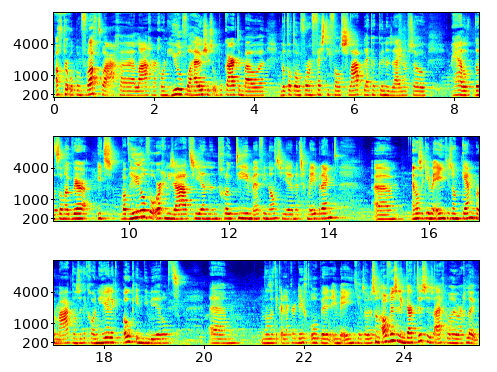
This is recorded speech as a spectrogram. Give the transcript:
achter op een vrachtwagen lager gewoon heel veel huisjes op elkaar te bouwen. En dat dat dan voor een festival slaapplekken kunnen zijn of zo. Maar ja, dat, dat is dan ook weer iets wat heel veel organisatie en een groot team en financiën met zich meebrengt. Ehm, en als ik in mijn eentje zo'n camper maak, dan zit ik gewoon heerlijk ook in die wereld. En dan zit ik er lekker dicht op en in mijn eentje en zo. Dus zo'n afwisseling daartussen is eigenlijk wel heel erg leuk.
